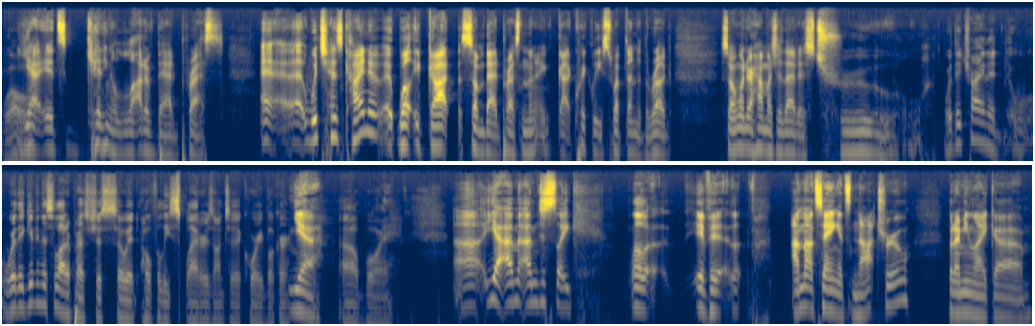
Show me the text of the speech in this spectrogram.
Whoa. yeah, it's getting a lot of bad press. Uh, which has kind of uh, well, it got some bad press and then it got quickly swept under the rug. So I wonder how much of that is true. Were they trying to? Were they giving this a lot of press just so it hopefully splatters onto Cory Booker? Yeah, Oh boy. Uh, yeah, I'm. I'm just like, well, uh, if it, I'm not saying it's not true, but I mean like, um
